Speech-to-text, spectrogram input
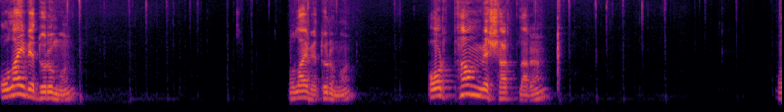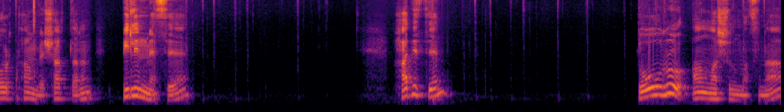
Olay ve durumun olay ve durumun ortam ve şartların ortam ve şartların bilinmesi hadisin doğru anlaşılmasına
